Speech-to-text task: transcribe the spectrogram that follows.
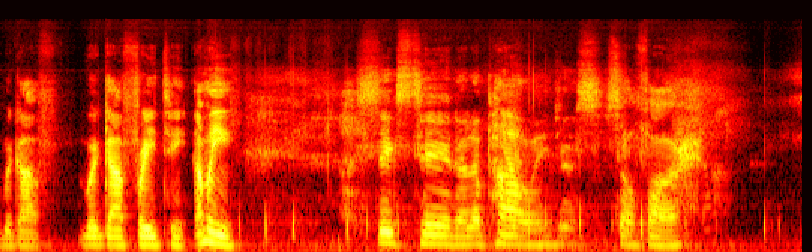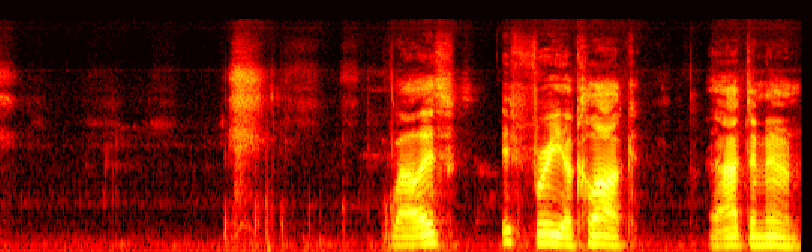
We got we got free team. I mean, sixteen of the Power Rangers so far. Well, it's it's three o'clock in the afternoon.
